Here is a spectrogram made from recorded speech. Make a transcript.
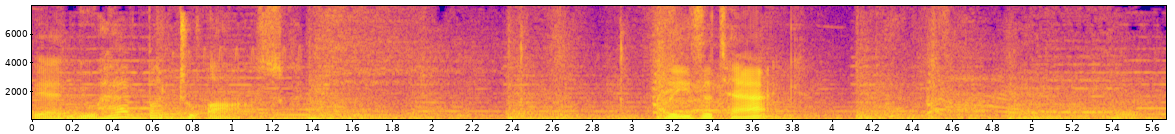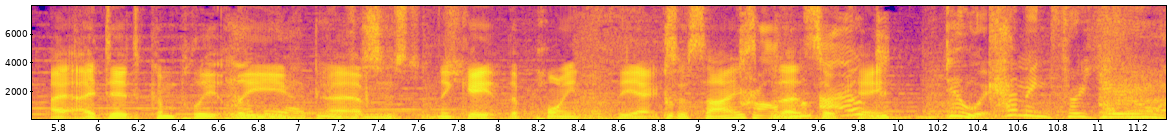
Then you have but to ask. Please attack. I, I did completely How may I be of um, negate the point of the exercise, but that's okay. I'll do it. Coming for you.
